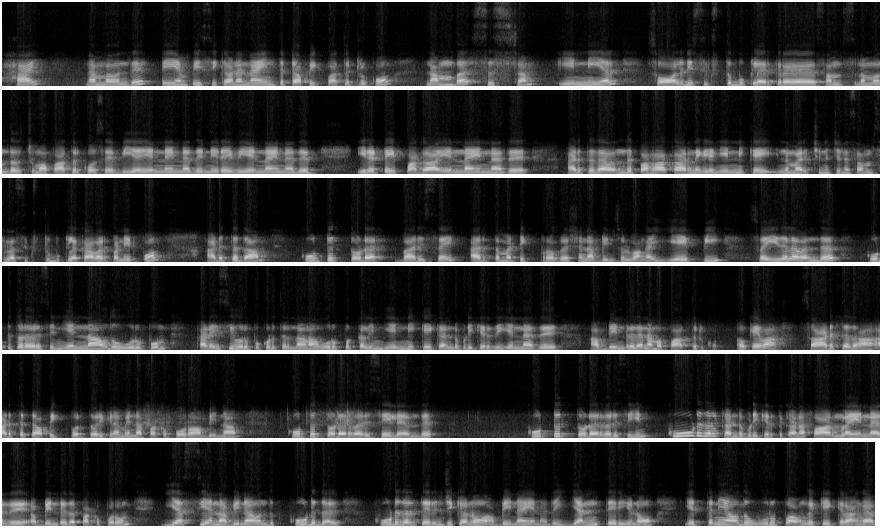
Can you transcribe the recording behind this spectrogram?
Hi நம்ம வந்து டிஎம்பிசிக்கான நைன்த்து டாபிக் பார்த்துட்ருக்கோம். நம்பர் சிஸ்டம் எண்ணியல் ஸோ ஆல்ரெடி சிக்ஸ்த்து புக்கில் இருக்கிற சம்ஸ் நம்ம வந்து சும்மா பார்த்துருக்கோம். செவ்விய என்ன என்னது நிறைவு என்ன என்னது இரட்டை பகா என்ன என்னது அடுத்ததாக வந்து பகா காரணிகளின் எண்ணிக்கை இந்த மாதிரி சின்ன சின்ன சம்ஸ்லாம் சிக்ஸ்த்து புக்கில் கவர் பண்ணியிருப்போம். அடுத்ததாக கூட்டுத்தொடர் வரிசை அர்த்தமெட்டிக் ப்ரோக்ரஷன் அப்படின்னு சொல்லுவாங்க ஏபி ஸோ இதில் வந்து கூட்டுத்தொடர் வரிசையின் எண்ணாவது உறுப்பும் கடைசி உறுப்பு கொடுத்துருந்தாங்கன்னா உறுப்புகளின் எண்ணிக்கை கண்டுபிடிக்கிறது என்னது? அப்படின்றத நம்ம பார்த்துருக்கோம். ஓகேவா ஸோ அடுத்ததாக அடுத்த டாபிக் பொறுத்த வரைக்கும் நம்ம என்ன பார்க்க போகிறோம் அப்படின்னா கூட்டுத்தொடர் வரிசையிலேருந்து கூட்டுத்தொடர் வரிசையின் கூடுதல் கண்டுபிடிக்கிறதுக்கான ஃபார்முலா என்னது? அப்படின்றத பார்க்க போகிறோம் எஸ்என் அப்படின்னா வந்து கூடுதல் கூடுதல் தெரிஞ்சிக்கணும் அப்படின்னா என்னது? என் தெரியணும். எத்தனையாவது உறுப்பு அவங்க கேட்குறாங்க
